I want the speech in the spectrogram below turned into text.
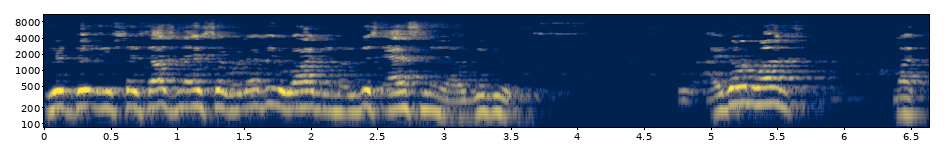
You're he says, That's nice, sir. Whatever you want, you know, just ask me, I'll give you. I don't want much.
